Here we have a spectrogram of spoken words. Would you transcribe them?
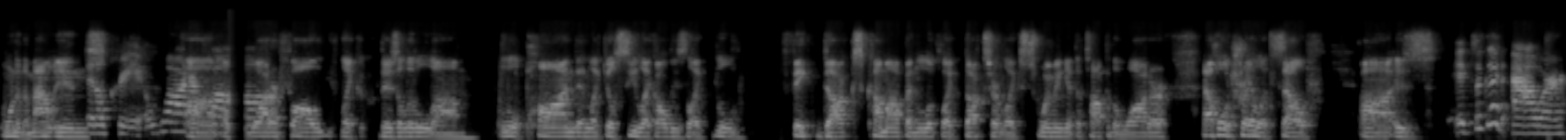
one of the mountains. It'll create a uh, waterfall. a waterfall like there's a little um a little pond and like you'll see like all these like little fake ducks come up and look like ducks are like swimming at the top of the water. That whole trail itself uh is it's a good hour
